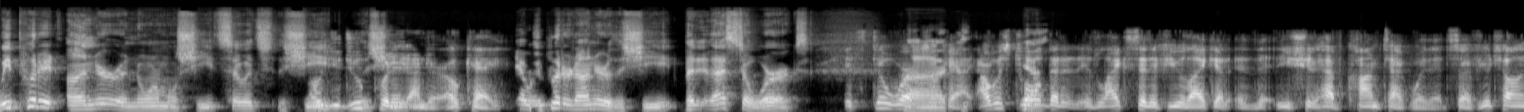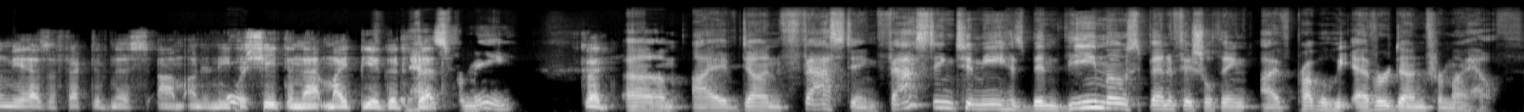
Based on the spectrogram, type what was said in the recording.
We put it under a normal sheet, so it's the sheet. Oh, you do put it under. Okay. Yeah, we put it under the sheet, but that still works. It still works. Uh, Okay. I was yeah, told that it, it likes it if you like it, that you should have contact with it. So if you're telling me it has effectiveness um, underneath oh, the sheet, then that might be a good it fit. for me. Good. Um, I've done fasting. Fasting to me has been the most beneficial thing I've probably ever done for my health.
